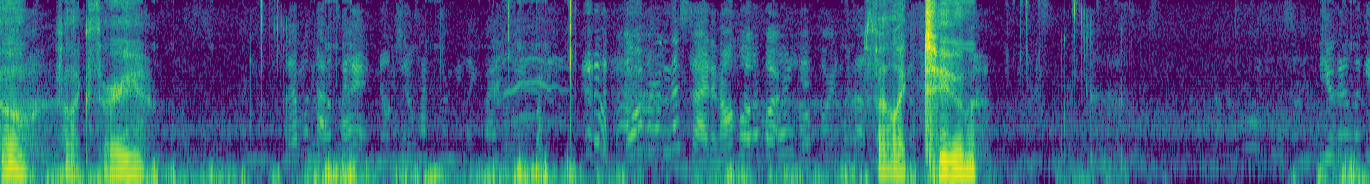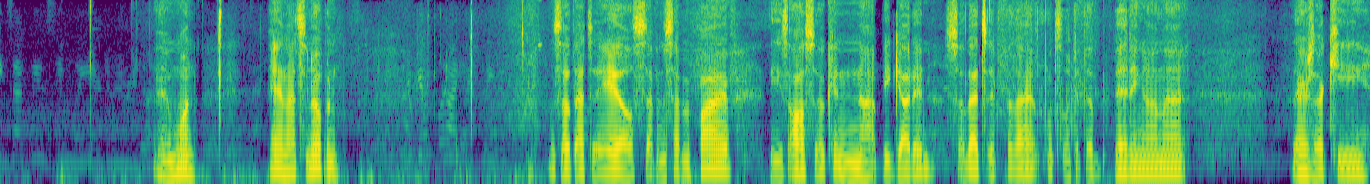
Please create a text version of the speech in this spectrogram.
Go for like three. Felt like two. And one. And that's an open. So that's a Yale 775. These also cannot be gutted. So that's it for that. Let's look at the bitting on that. There's our key.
